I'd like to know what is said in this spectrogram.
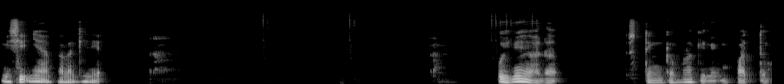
Misinya apa lagi nih? Oh ini ada stingkem lagi nih empat tuh.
